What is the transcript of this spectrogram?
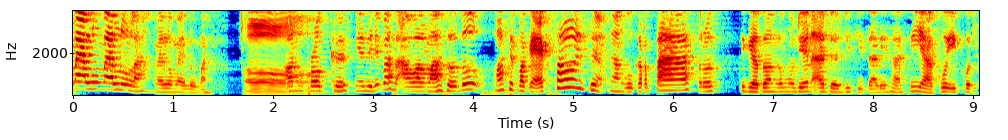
melu-melu lah, melu-melu Mas. Oh. On progressnya. Jadi pas awal masuk tuh masih pakai Excel aja, nganggo kertas, terus tiga tahun kemudian ada digitalisasi, ya aku ikut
